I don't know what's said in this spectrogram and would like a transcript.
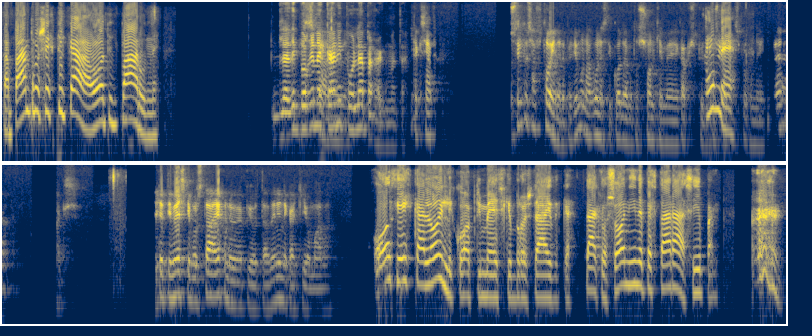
Θα πάνε προσεκτικά, ό,τι πάρουνε. Δηλαδή μπορεί Φυσικά, να κάνει βέβαια. πολλά πράγματα. Κοίταξε, αυτό. Το στυλ τους αυτό είναι, ρε παιδί μου, να βγουν στην κόντρα με τον Σον και με κάποιους Ε, ποιοτικού ναι. που έχουν εκεί πέρα. Εντάξει. Γιατί από τη μέση και μπροστά έχουν ποιότητα, δεν είναι κακή ομάδα. Όχι, έχει καλό υλικό από τη μέση και μπροστά ειδικά. Εντάξει, ο Σόνι είναι παιχταράς, είπαν.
